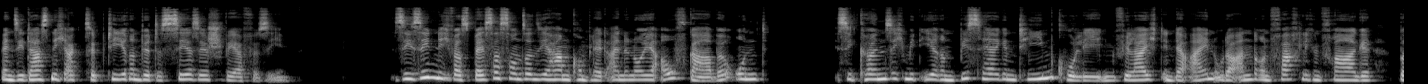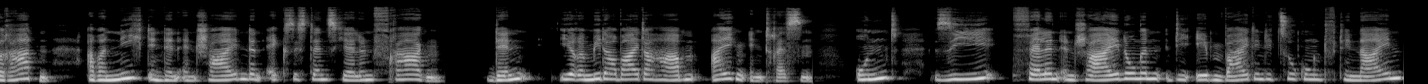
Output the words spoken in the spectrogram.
wenn Sie das nicht akzeptieren, wird es sehr, sehr schwer für Sie. Sie sind nicht was Besseres, sondern Sie haben komplett eine neue Aufgabe und Sie können sich mit Ihren bisherigen Teamkollegen vielleicht in der ein oder anderen fachlichen Frage beraten, aber nicht in den entscheidenden existenziellen Fragen. Denn Ihre Mitarbeiter haben Eigeninteressen und sie fällen Entscheidungen, die eben weit in die Zukunft hinein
